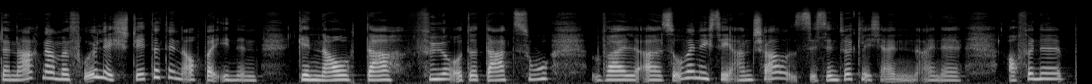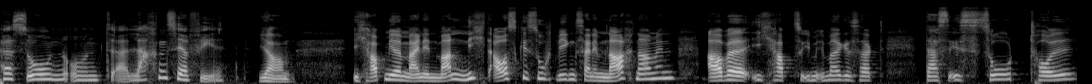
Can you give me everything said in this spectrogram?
Der Nachname Fröhlich, steht er denn auch bei Ihnen genau dafür oder dazu? Weil äh, so, wenn ich Sie anschaue, Sie sind wirklich ein, eine offene Person und äh, lachen sehr viel. Ja, ich habe mir meinen Mann nicht ausgesucht wegen seinem Nachnamen, aber ich habe zu ihm immer gesagt, das ist so toll,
